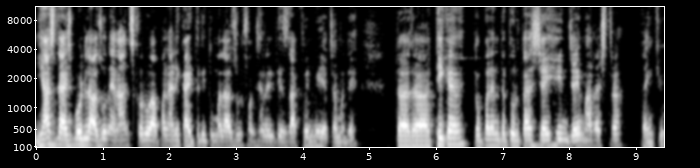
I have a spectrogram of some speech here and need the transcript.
ह्याच डॅशबोर्डला अजून एनहान्स करू आपण आणि काहीतरी तुम्हाला अजून फंक्शनॅलिटीज दाखवेन मी याच्यामध्ये. तर ठीक आहे तोपर्यंत तुर्तास जय हिंद जय महाराष्ट्र. Thank you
